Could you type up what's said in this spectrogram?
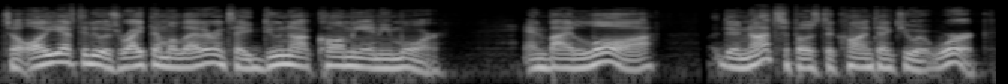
So all you have to do is write them a letter and say, do not call me anymore. And by law, they're not supposed to contact you at work,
